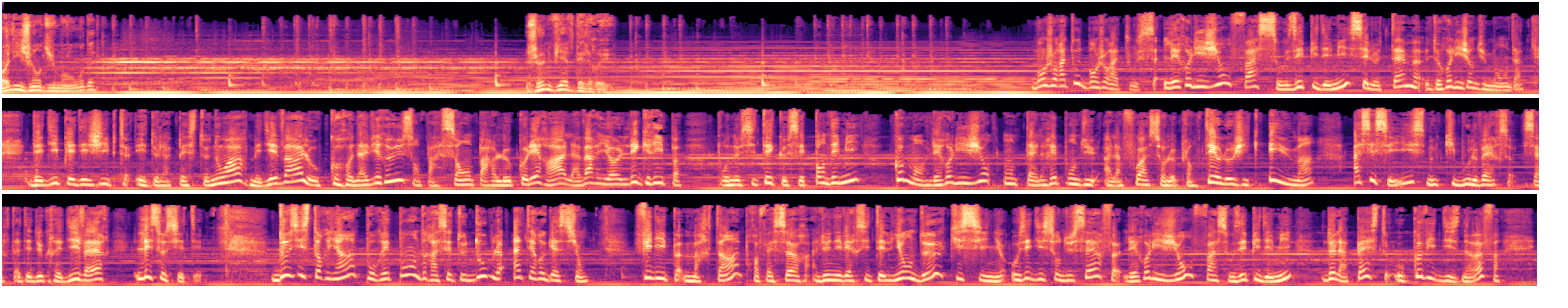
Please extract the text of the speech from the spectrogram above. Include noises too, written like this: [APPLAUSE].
religions du monde. Geneviève Delrue. Bonjour à toutes, bonjour à tous. Les religions face aux épidémies, c'est le thème de Religion du monde. Des dix plaies d'Égypte et de la peste noire médiévale au coronavirus, en passant par le choléra, la variole, les grippes, pour ne citer que ces pandémies, comment les religions ont-elles répondu à la fois sur le plan théologique et humain à ces séismes qui bouleversent, certes à des degrés divers, les sociétés? Deux historiens pour répondre à cette double interrogation. Philippe Martin, professeur à l'université Lyon 2, qui signe aux éditions du CERF Les religions face aux épidémies de la peste au Covid-19,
